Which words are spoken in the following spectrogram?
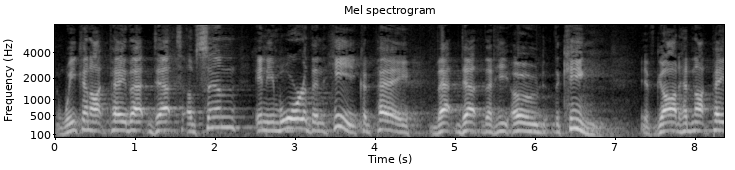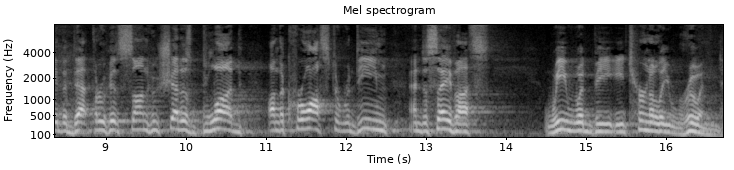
And we cannot pay that debt of sin any more than he could pay that debt that he owed the king. If God had not paid the debt through his son who shed his blood on the cross to redeem and to save us, we would be eternally ruined.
